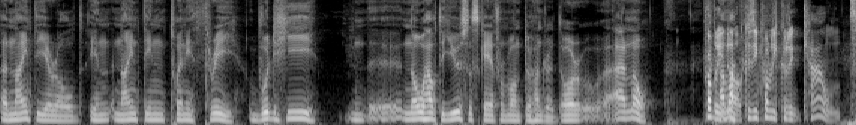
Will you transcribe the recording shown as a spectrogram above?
a 90 year old in 1923, would he uh, know how to use a scale from 1 to 100? Or I don't know Probably I'm not, because he probably couldn't count.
